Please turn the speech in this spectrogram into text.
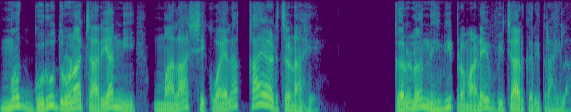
मग गुरु द्रोणाचार्यांनी मला शिकवायला काय अडचण आहे? कर्ण नेहमीप्रमाणे विचार करीत राहिला.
